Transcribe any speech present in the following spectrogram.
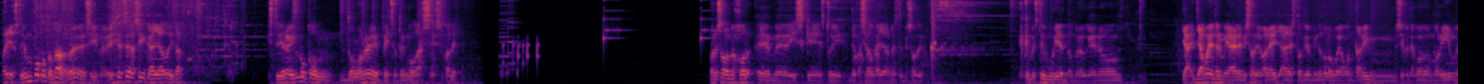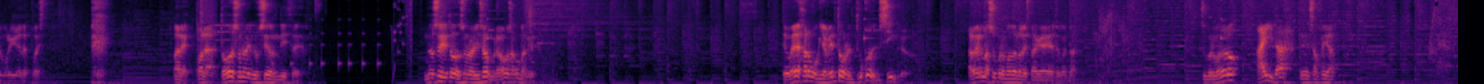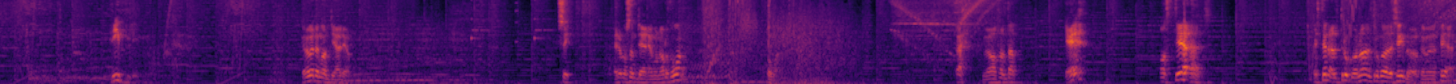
Oye, estoy un poco tocado, ¿eh? Si me veis que estoy así callado y tal. Estoy ahora mismo con dolor en el pecho, tengo gases, ¿vale? Por eso a lo mejor eh, me veis que estoy demasiado callado en este episodio. Es que me estoy muriendo, pero que no... Ya, ya voy a terminar el episodio, ¿vale? Ya estos 10 minutos lo voy a aguantar y si me tengo que morir, me moriré después. vale, hola, todo es una ilusión, dice. No sé si todo es una ilusión, pero vamos a combatir. Te voy a dejar boquiabierto con el truco del siglo. A ver la supermodelo esta que se cuenta. Supermodelo, Aida, te desafía. Triple. Creo que tengo antiaéreo. Sí. Tenemos antiaéreo con One. Toma. Ah, me va a faltar. ¿Qué? ¡Hostias! Este era el truco, ¿no? El truco del siglo, que me decía.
